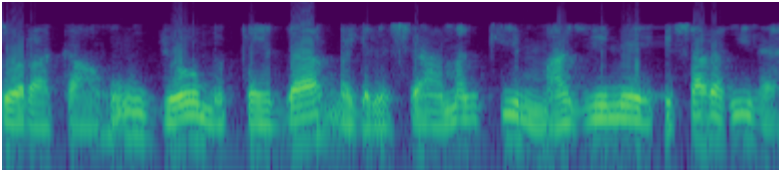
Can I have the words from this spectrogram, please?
دہراتا ہوں، جو متحدہ مجلس عمل کی ماضی میں حصہ رہی ہے۔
